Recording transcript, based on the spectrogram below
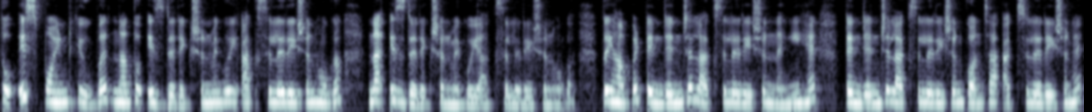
तो इस पॉइंट के ऊपर ना तो इस डायरेक्शन में कोई एक्सेलरेशन होगा, ना इस डायरेक्शन में कोई एक्सेलरेशन होगा। तो यहाँ पर टेंजेंशियल एक्सेलरेशन नहीं है। टेंजेंशियल एक्सेलरेशन कौन सा एक्सेलरेशन है?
